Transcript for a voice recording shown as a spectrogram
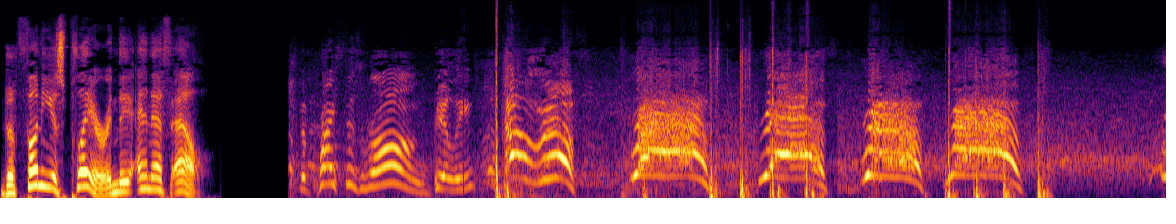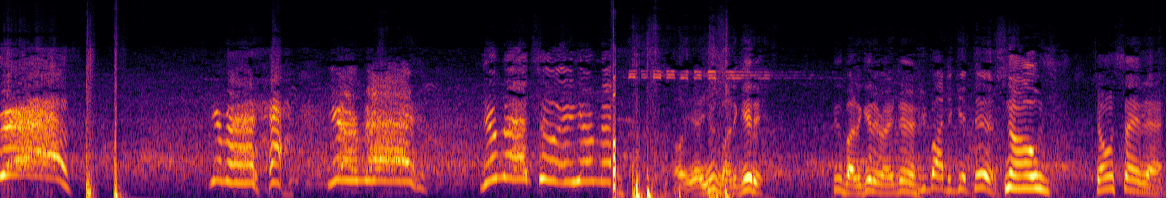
The funniest player in the NFL. The price is wrong, Billy. Oh, ref! Ref! Ref! Ref! Ref! Ref! You're mad. You're mad. You're mad too, and you're mad. Oh yeah, you about to get it. You about to get it right there. You about to get this. No, don't say that.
